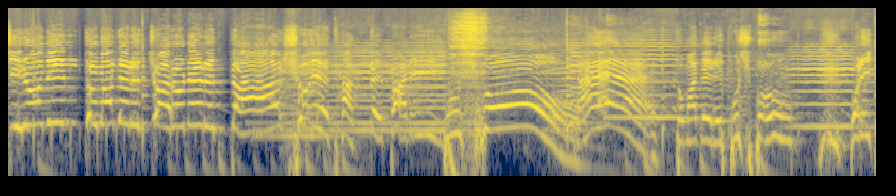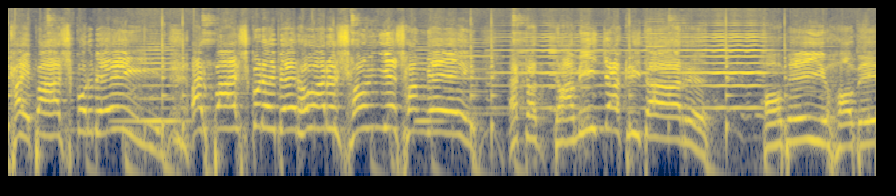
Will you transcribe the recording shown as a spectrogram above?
চিরদিন তোমাদের চরণের দাস হয়ে থাকতে পারি। পুষ্প! হ্যাঁ তোমাদের এই পুষ্প পরীক্ষায় পাশ করবে। আর পাশ করে বের হওয়ার সঙ্গে সঙ্গে একটা দামি চাকরি তার হবেই হবে।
